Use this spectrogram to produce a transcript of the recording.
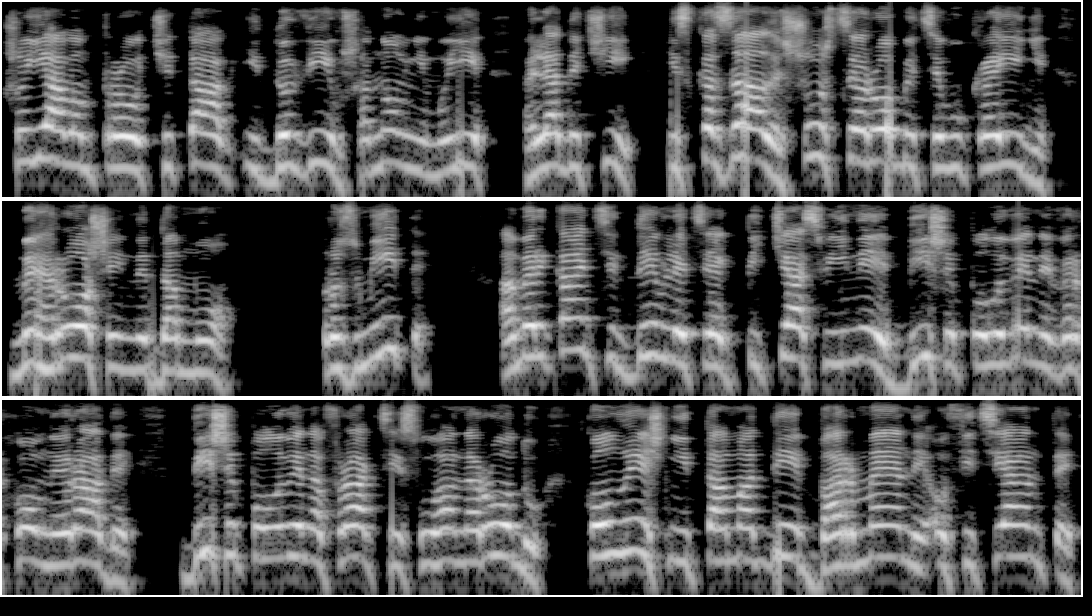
що я вам прочитав і довів, шановні мої глядачі, і сказали, що ж це робиться в Україні. Ми грошей не дамо. Розумієте? Американці дивляться, як під час війни більше половини Верховної Ради, більше половина фракції Слуга народу, колишні тамади, бармени, офіціанти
